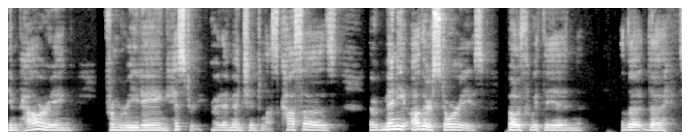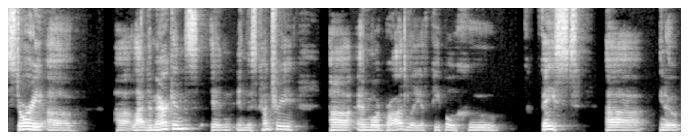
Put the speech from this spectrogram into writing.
empowering from reading history, right? I mentioned Las Casas. There are many other stories, both within the, the story of uh, Latin Americans in, in this country uh, and more broadly of people who faced uh, you know,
